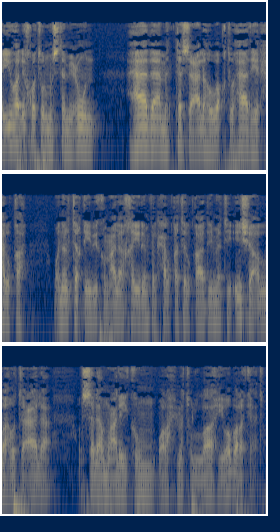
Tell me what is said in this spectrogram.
أيها الإخوة المستمعون هذا ما اتسع له وقت هذه الحلقة ونلتقي بكم على خير في الحلقة القادمة إن شاء الله تعالى. والسلام عليكم ورحمة الله وبركاته.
